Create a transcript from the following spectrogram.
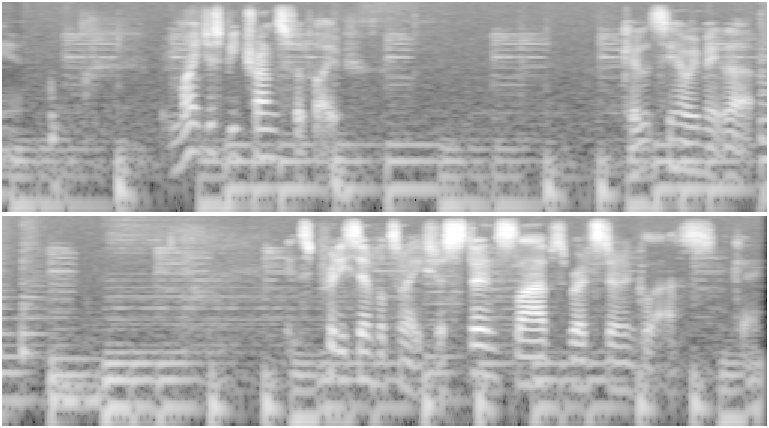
here. It might just be transfer pipe. Okay, let's see how we make that. It's pretty simple to make. It's just stone slabs, redstone, and glass. Okay.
